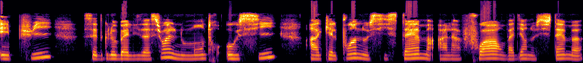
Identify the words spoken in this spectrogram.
Et puis, cette globalisation, elle nous montre aussi à quel point nos systèmes, à la fois, on va dire, nos systèmes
